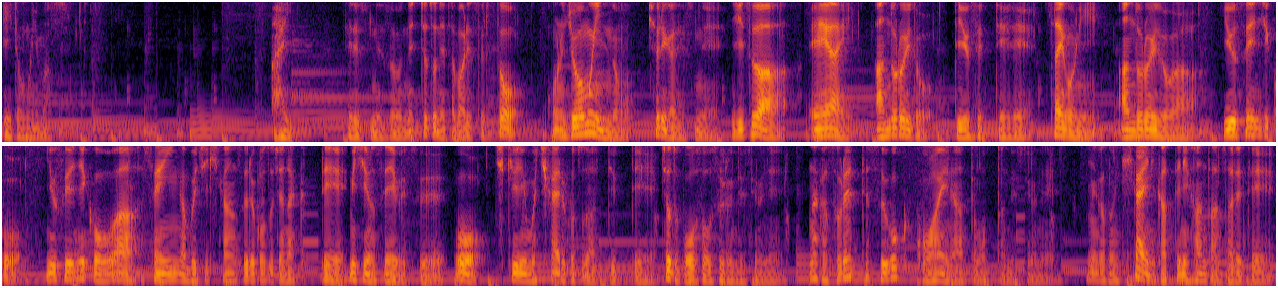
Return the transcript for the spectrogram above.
いいと思います。はい。でですねそうねちょっとネタバレするとこの乗務員の一人がですね実は AI アンドロイドっていう設定で最後にアンドロイドが優先事項優先事項は船員が無事帰還することじゃなくて未知の生物を地球に持ち帰ることだって言ってちょっと暴走するんですよね。なんかそれってすごく怖いなと思ったんですよね。なんかその機械に勝手に判断されて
